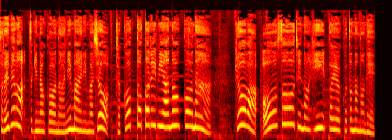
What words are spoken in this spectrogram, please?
それでは次のコーナーに参りましょう。ちょこっとトリビアのコーナー。今日は大掃除の日ということなので、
